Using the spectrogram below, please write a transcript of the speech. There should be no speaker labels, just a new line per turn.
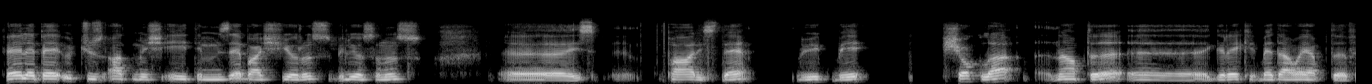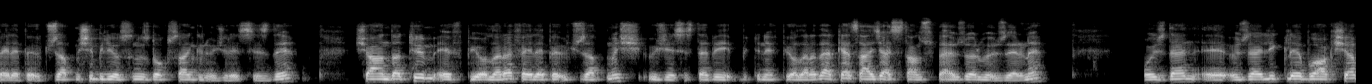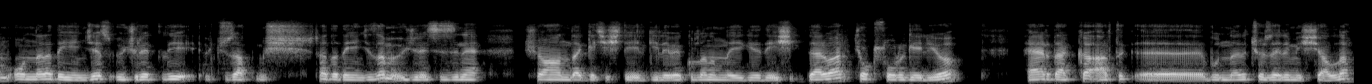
FLP 360 eğitimimize başlıyoruz. Biliyorsunuz İs- Paris'te büyük bir şokla ne yaptı? Eee Grek bedava yaptığı FLP 360'ı biliyorsunuz 90 gün ücretsizdi. Şu anda tüm FPO'lara FLP 360 ücretsiz tabi bütün FPO'lara derken sadece asistan süpervizör ve üzerine. O yüzden e, özellikle bu akşam onlara değineceğiz. Ücretli 360'ta da değineceğiz ama ücretsizine şu anda geçişle ilgili ve kullanımla ilgili değişiklikler var. Çok soru geliyor. Her dakika artık e, bunları çözelim inşallah.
